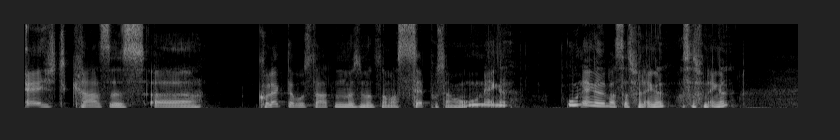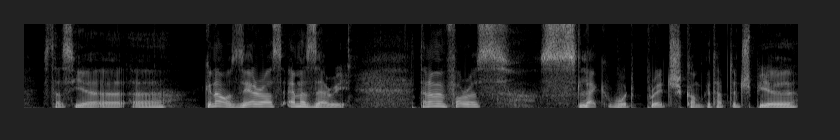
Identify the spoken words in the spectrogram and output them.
echt krasses äh, Collector Booster hatten. Müssen wir uns nochmal Set Booster machen. Oh, ein Engel. Oh, ein Engel. Was ist das für ein Engel? Was ist das für ein Engel? Ist das hier, äh, äh, genau, Zeras Emissary. Dann haben wir Forest Slackwood Bridge, kommt getappt ins Spiel.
